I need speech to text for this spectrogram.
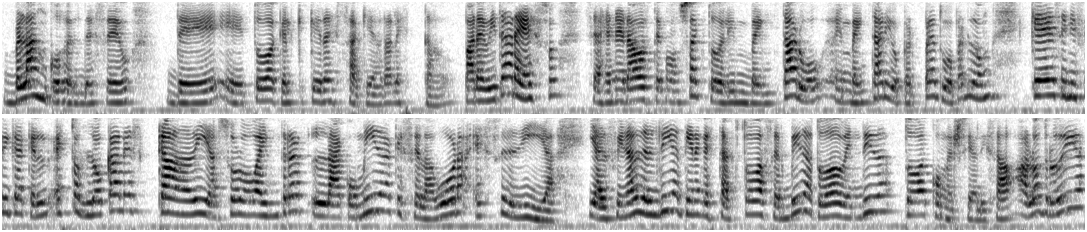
blancos del deseo de eh, todo aquel que quiera saquear al Estado. Para evitar eso, se ha generado este concepto del inventario, inventario perpetuo, perdón, que significa que estos locales cada día solo va a entrar la comida que se elabora ese día y al final del día tiene que estar toda servida, toda vendida, toda comercializada. Al otro día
